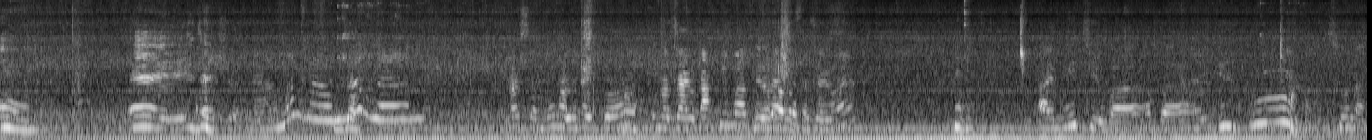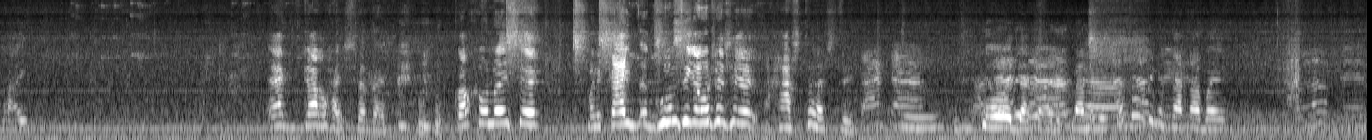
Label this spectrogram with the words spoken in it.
হুম। এই যে। I miss you, বাবা। উম, শোনা ভাই এক গাল হাসতে দেয় কখনোই সে মানে কাই ঘুম থেকে উঠে সে হাসতে হাসতে। টাটা। ওই দেখো আরিফ নানা বলছে, "ঠিক আছে, টাটা বাই আল্লাহ হাফেজ।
